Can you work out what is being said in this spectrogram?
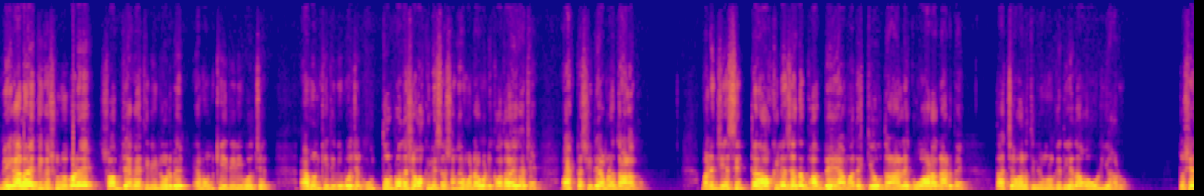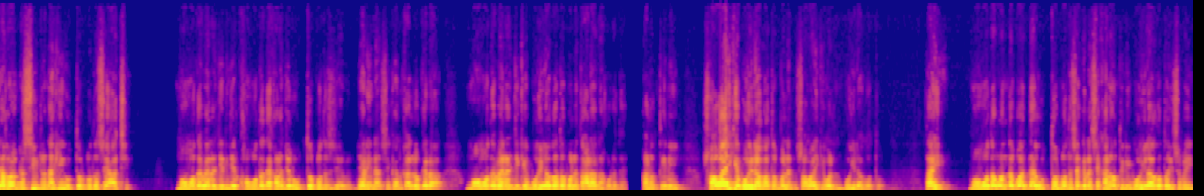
মেঘালয় থেকে শুরু করে সব জায়গায় তিনি লড়বেন। এমনকি তিনি বলছেন, এমনকি তিনি বলছেন, উত্তরপ্রদেশে অখিলেশের সঙ্গে মোটামুটি কথা হয়ে গেছে, একটা সিটে আমরা দাঁড়াবো। মানে যে সিটটা অখিলেশ যাদব ভাববে, আমাদের কেউ দাঁড়ালে গোয়ারা নাড়বে, তার চেয়ে ভালো তৃণমূলকে দিয়ে দাও, ও গিয়ে হারুক। তো সেরকম একটা সিটও নাকি উত্তরপ্রদেশে আছে। মমতা ব্যানার্জি নিজের ক্ষমতা দেখানোর জন্য উত্তরপ্রদেশে যাবেন। জানি না, সেখানকার লোকেরা মমতা ব্যানার্জিকে বহিরাগত বলে তাড়ানা করে দেয়। কারণ তিনি সবাইকে বহিরাগত বলেন, সবাইকে বলেন বহিরাগত। তাই মমতা বন্দ্যোপাধ্যায় উত্তরপ্রদেশে গেলে সেখানেও তিনি বহিরাগত হিসেবেই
